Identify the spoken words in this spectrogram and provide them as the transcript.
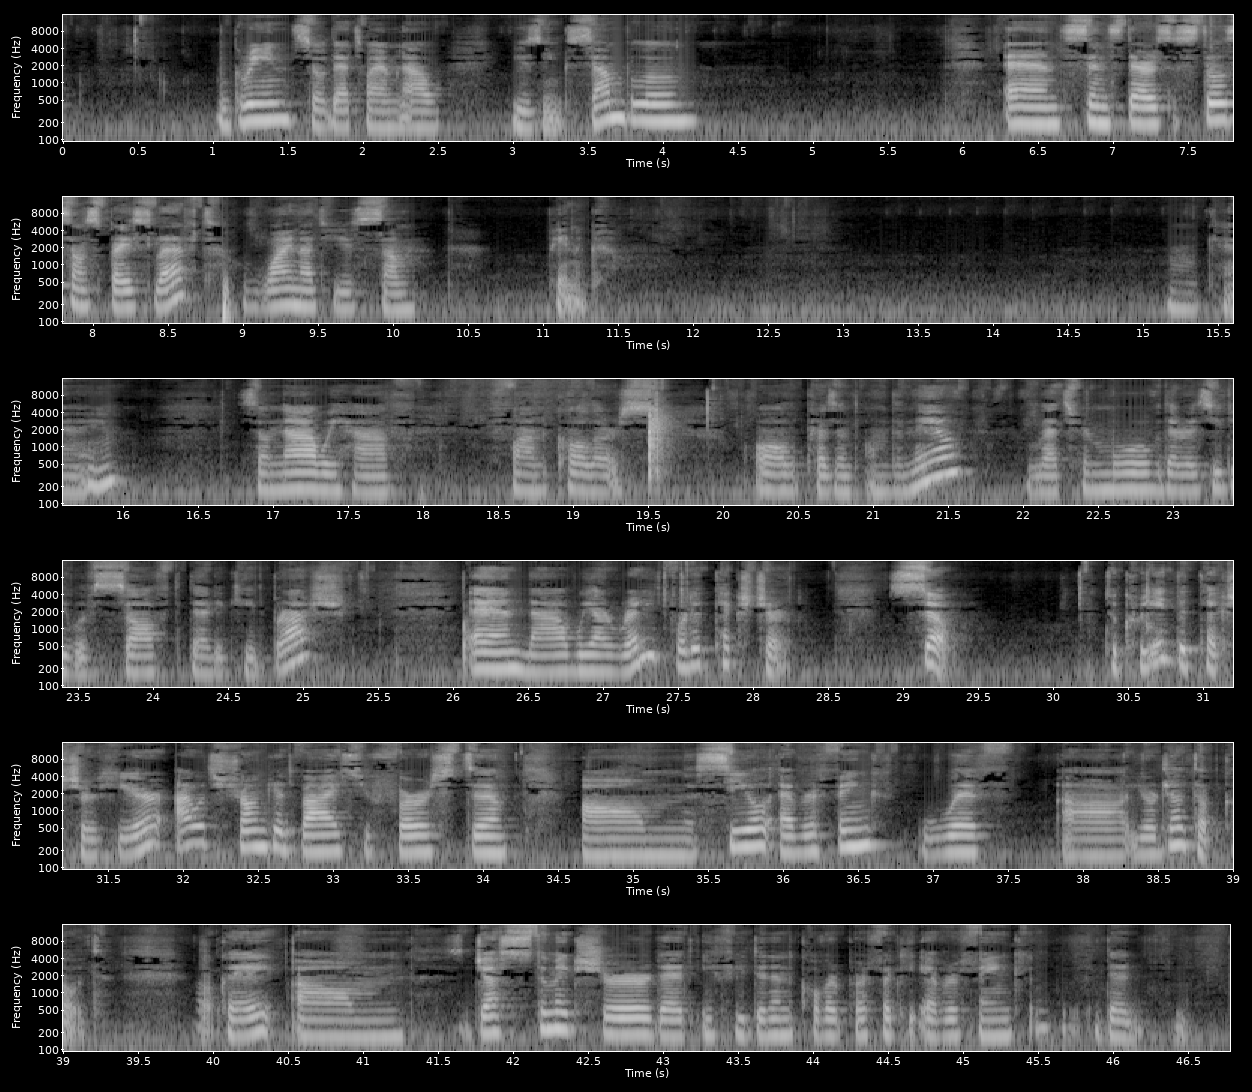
green, so that's why I'm now using some blue and since there's still some space left, why not use some pink? Okay, so now we have fun colors all present on the nail. Let's remove the residue with soft, delicate brush. And now we are ready for the texture. So, to create the texture here, I would strongly advise you first uh, um, seal everything with uh, your gel top coat okay um, just to make sure that if you didn't cover perfectly everything the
